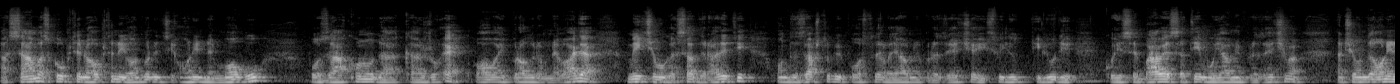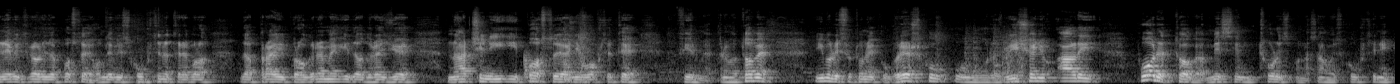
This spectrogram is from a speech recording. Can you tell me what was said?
A sama Skupština opštine i odbornici, oni ne mogu po zakonu da kažu, e, ovaj program ne valja, mi ćemo ga sad raditi, onda zašto bi postojala javna prezeća i svi ljudi, ljudi koji se bave sa tim u javnim prezećima, znači onda oni ne bi trebali da postoje, onda bi Skupština trebala da pravi programe i da određuje načini i postojanje uopšte te firme. Prema tome, imali su tu neku grešku u razmišljanju, ali pored toga, mislim, čuli smo na samoj Skupštini,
